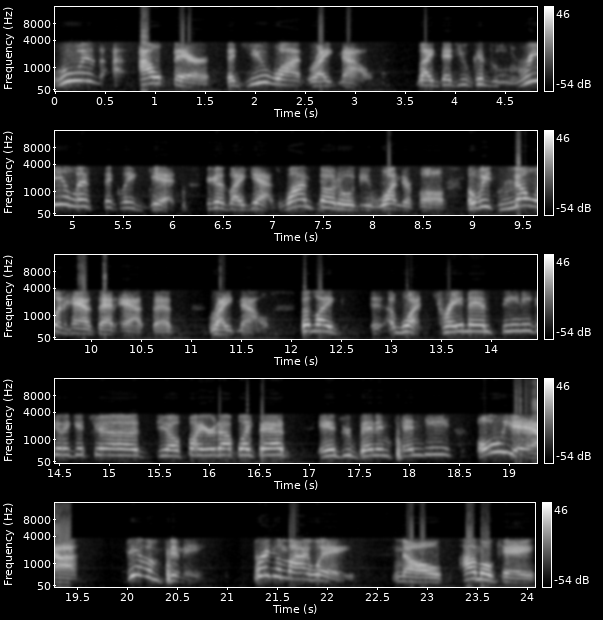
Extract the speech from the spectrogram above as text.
who is out there that you want right now? Like, that you could realistically get? Because, like, yes, Juan Soto would be wonderful, but we no one has that asset right now. But, like, uh, what? Trey Mancini to get you, you know, fired up like that? Andrew Benintendi? Oh, yeah. Give him to me. Bring him my way. No, I'm okay.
